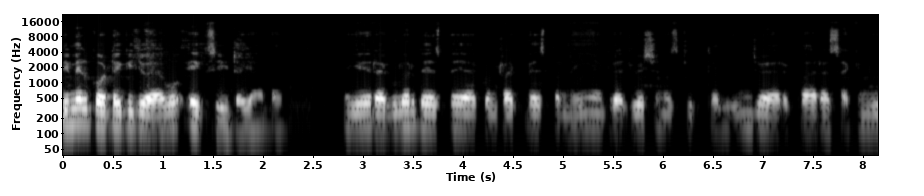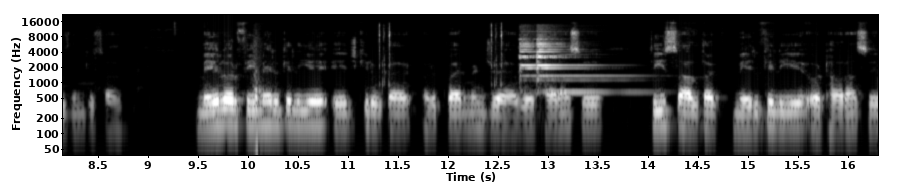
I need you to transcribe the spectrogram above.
फीमेल कोटे की जो है वो एक सीट है यहाँ पर। ये रेगुलर बेस पे है कॉन्ट्रैक्ट बेस पर नहीं है। ग्रेजुएशन इसकी तलीम जो है रिक्वायर है सेकंड डिवीज़न के साथ। मेल और फीमेल के लिए एज की रिक्वायरमेंट जो है वो अठारह से तीस साल तक मेल के लिए और अठारह से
